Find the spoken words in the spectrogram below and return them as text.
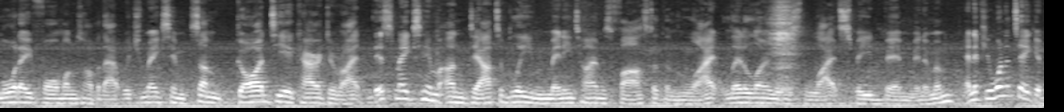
Lorde form on top of that, which makes him some god tier character, right? This makes him undoubtedly many times faster than Light, let alone just Light speed bare minimum. And if you want to take it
